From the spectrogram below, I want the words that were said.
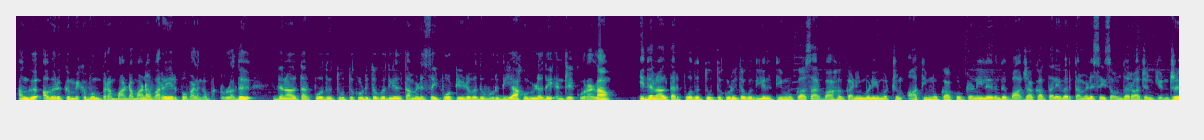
அங்கு அவருக்கு மிகவும் பிரம்மாண்டமான வரவேற்பு வழங்கப்பட்டுள்ளது. இதனால் தற்போது தூத்துக்குடி தொகுதியில் தமிழிசை போட்டியிடுவது உறுதியாக உள்ளது என்றே கூறலாம். இதனால் தற்போது தூத்துக்குடி தொகுதியில் திமுக சார்பாக கனிமொழி மற்றும் அதிமுக கூட்டணியிலிருந்து பாஜக தலைவர் தமிழிசை சவுந்தரராஜன் என்று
